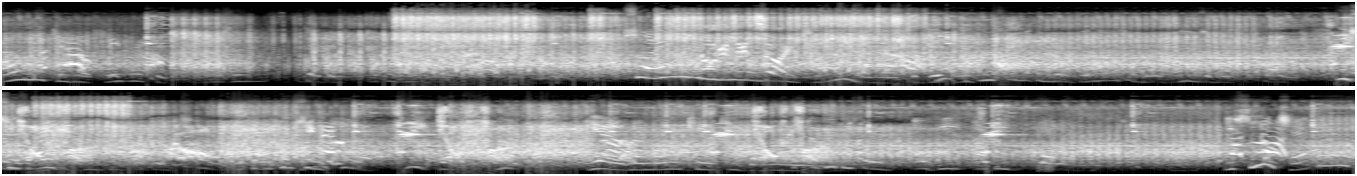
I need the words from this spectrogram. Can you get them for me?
I will make you do hundred to thousand. Yeah, then So I don't even Target's need inside. to do you it. can start making more videos and more views and more subscribers. Wait, so Kill I, confirmed. okay, I'm pushing. Kill confirmed. Yeah, my mom can't keep Kill buying me. confirmed. I'll be, I'll be balling. You see in chat, guys?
